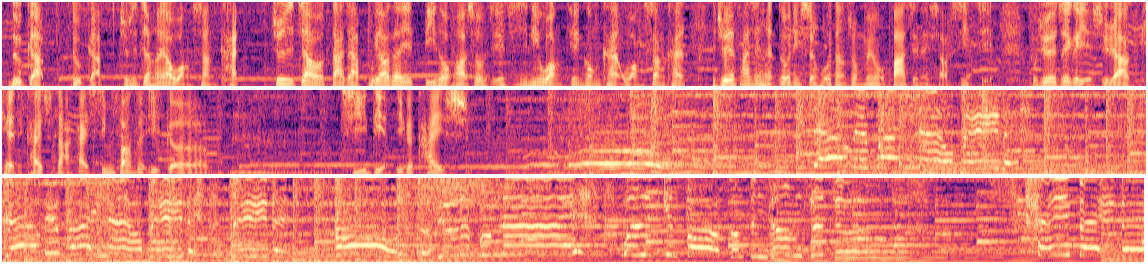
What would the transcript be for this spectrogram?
，Look up，Look up，就是叫他要往上看，就是叫大家不要再低头划手机。其实你往天空看，往上看，你就会发现很多你生活当中没有发现的小细节。我觉得这个也是让 Kate 开始打开心房的一个嗯起点，一个开始。To do. Hey, baby,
